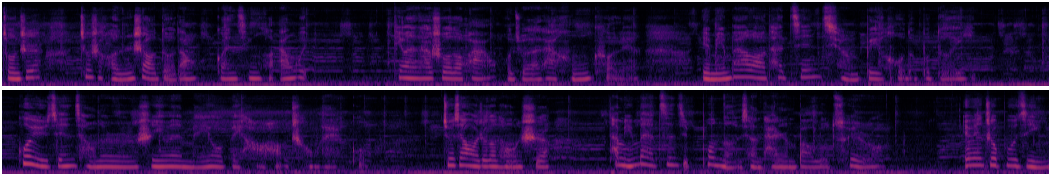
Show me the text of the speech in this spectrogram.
总之就是很少得到关心和安慰。听完他说的话，我觉得他很可怜，也明白了他坚强背后的不得已。过于坚强的人，是因为没有被好好宠爱过。就像我这个同事，他明白自己不能向他人暴露脆弱，因为这不仅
